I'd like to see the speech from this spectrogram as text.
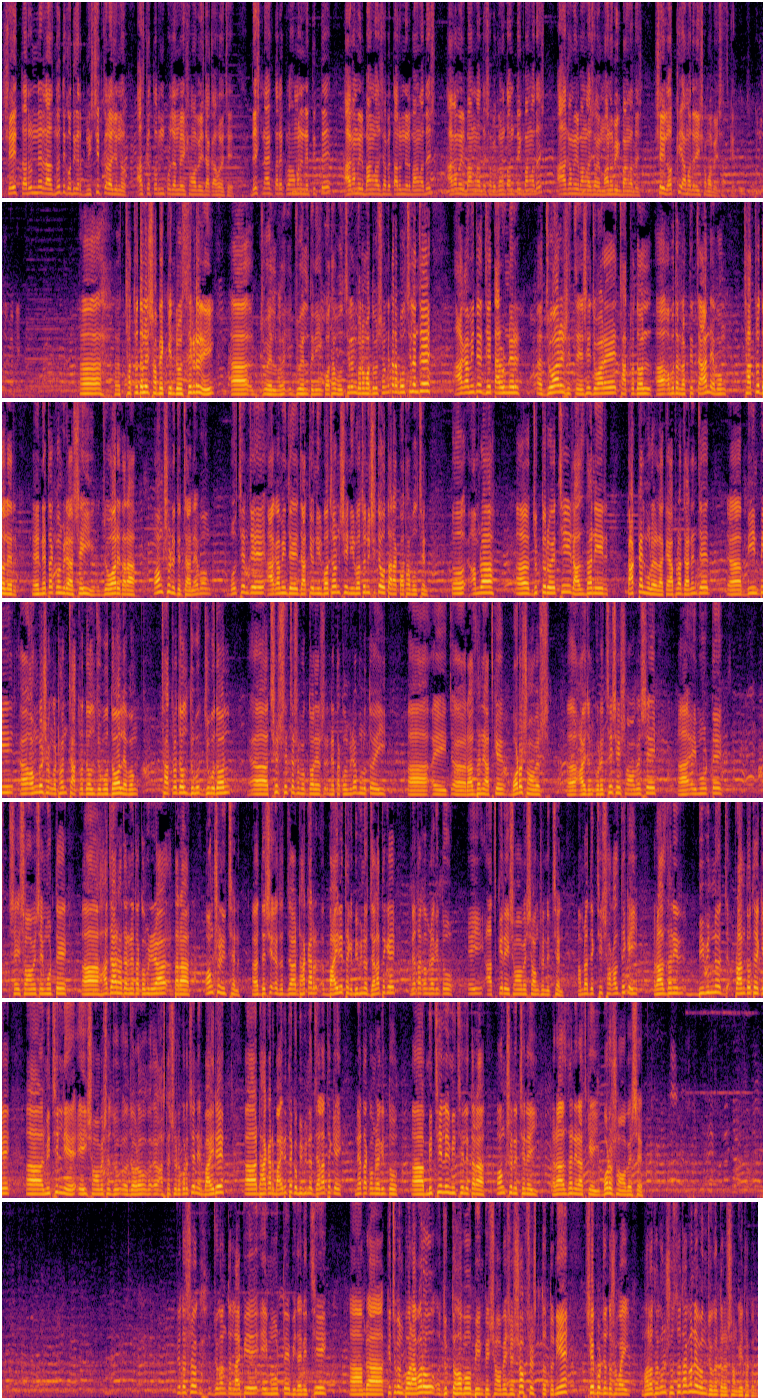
সেই তরুণের রাজনৈতিক অধিকার নিশ্চিত করার জন্য আজকে তরুণ প্রজন্মের এই সমাবেশ ডাকা হয়েছে। দেশনায়ক তারেক রহমানের নেতৃত্বে আগামীর বাংলাদেশ হবে তারুণ্যের বাংলাদেশ, আগামীর বাংলাদেশ হবে গণতান্ত্রিক বাংলাদেশ, আগামীর বাংলাদেশ হবে মানবিক বাংলাদেশ। সেই লক্ষ্যেই আমাদের এই সমাবেশ আজকে ছাত্রদলের সাবেক কেন্দ্রীয় সেক্রেটারি জুয়েল জুয়েল তিনি কথা বলছিলেন গণমাধ্যমের সঙ্গে। তারা বলছিলেন যে আগামীতে যে তারুণ্যের জোয়ার এসেছে, সেই জোয়ারে ছাত্রদল অবদান রাখতে চান এবং ছাত্রদলের নেতাকর্মীরা সেই জোয়ারে তারা অংশ নিতে চান এবং বলছেন যে আগামী যে জাতীয় নির্বাচন, সেই নির্বাচন ইস্যুতেও তারা কথা বলছেন। তো আমরা যুক্ত রয়েছি রাজধানীর কাকটাইল মোড় এলাকায়। আপনারা জানেন যে বিএনপির অঙ্গ সংগঠন ছাত্রদল, যুবদল এবং ছাত্রদল, যুব- স্বে- স্বেচ্ছাসেবক দলের নেতাকর্মীরা মূলত এই এই রাজধানী আজকে বড় সমাবেশ আয়োজন করেছে। সেই সমাবেশে এই মুহূর্তে, সেই সমাবেশে এই মুহূর্তে হাজার হাজার নেতাকর্মীরা তারা অংশ নিচ্ছেন। দেশে ঢাকার বাইরে থেকে, বিভিন্ন জেলা থেকে নেতাকর্মীরা কিন্তু এই আজকের এই সমাবেশে অংশ নিচ্ছেন। আমরা দেখছি সকাল থেকেই রাজধানীর বিভিন্ন প্রান্ত থেকে মিছিল নিয়ে এই সমাবেশে জড়ো আসতে শুরু করেছেন। এর বাইরে ঢাকার বাইরে থেকেও বিভিন্ন জেলা থেকে নেতাকর্মীরা কিন্তু মিছিলে মিছিলে তারা অংশ নিচ্ছেন এই রাজধানীর আজকে এই বড় সমাবেশে। প্রিয় দর্শক, যুগান্তর লাইভে এই মুহূর্তে বিদায় নিচ্ছি। আমরা কিছুক্ষণ পর আবারও যুক্ত হব বিএনপির সমাবেশের সব সবশেষ তথ্য নিয়ে। সে পর্যন্ত সবাই ভালো থাকুন, সুস্থ থাকুন এবং যুগান্তরের সঙ্গেই থাকুন।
